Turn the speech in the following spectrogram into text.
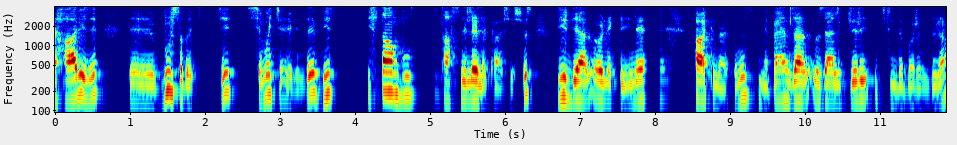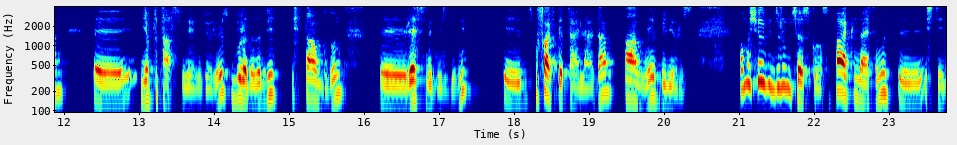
ve haliyle e, Bursa'daki Şemaki evinde biz İstanbul tasvirleriyle karşılaşıyoruz. Bir diğer örnekte yine farkındaysanız yine benzer özellikleri içinde barındıran e, yapı tasvirlerini görüyoruz. Burada da biz İstanbul'un e, resmedildiğini e, ufak detaylardan anlayabiliyoruz. Ama şöyle bir durum söz konusu. Farkındaysanız e, işte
